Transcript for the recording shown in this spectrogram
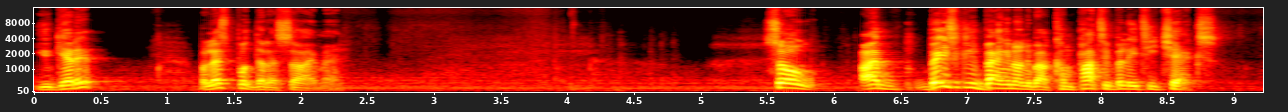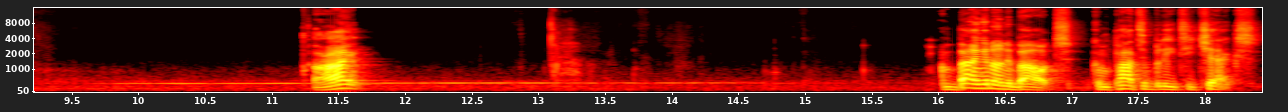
You get it? But let's put that aside, man. So I'm basically banging on about compatibility checks. All right? I'm banging on about compatibility checks.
